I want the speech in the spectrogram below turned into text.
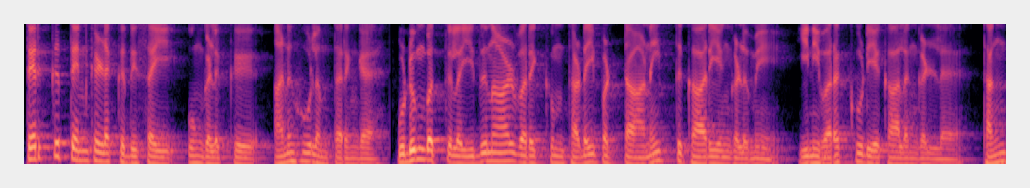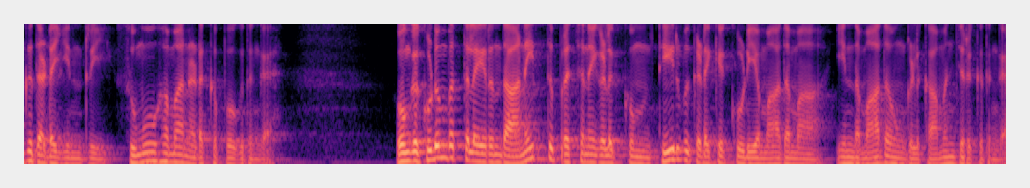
தெற்கு தென்கிழக்கு திசை உங்களுக்கு அனுகூலம் தருங்க. குடும்பத்தில் இது நாள் வரைக்கும் தடைப்பட்ட அனைத்து காரியங்களுமே இனி வரக்கூடிய காலங்களில் தங்குதடையின்றி சுமூகமாக நடக்கப் போகுதுங்க. உங்கள் குடும்பத்தில் இருந்த அனைத்து பிரச்சனைகளுக்கும் தீர்வு கிடைக்கக்கூடிய மாதமாக இந்த மாதம் உங்களுக்கு அமைஞ்சிருக்குதுங்க.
